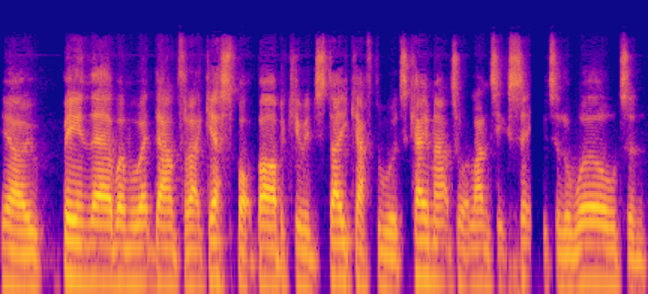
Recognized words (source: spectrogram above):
you know, being there when we went down to that guest spot barbecuing steak afterwards. Came out to Atlantic City to the Worlds, and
